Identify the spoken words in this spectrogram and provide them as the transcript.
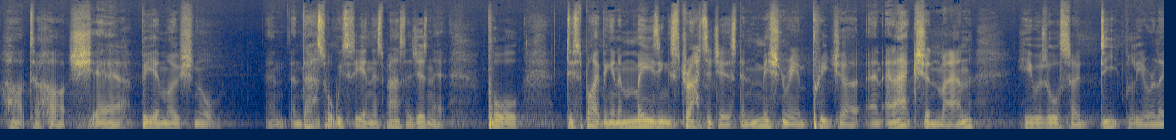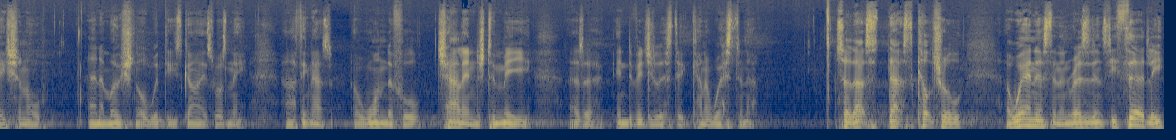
heart to heart, share, be emotional, and, and that's what we see in this passage, isn't it? Paul, despite being an amazing strategist and missionary and preacher and an action man, he was also deeply relational and emotional with these guys, wasn't he? And I think that's a wonderful challenge to me as an individualistic kind of Westerner. So that's, that's cultural awareness and then residency. Thirdly,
